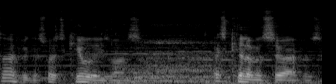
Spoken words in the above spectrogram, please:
I don't know if we're supposed to kill these ones. Let's kill them and see what happens.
